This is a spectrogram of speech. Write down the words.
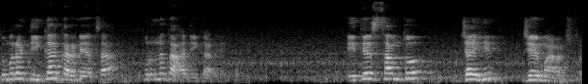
तुम्हाला टीका करण्याचा पूर्णतः अधिकार आहे. इथेच थांबतो. जय हिंद जय महाराष्ट्र.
